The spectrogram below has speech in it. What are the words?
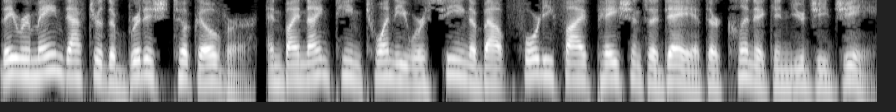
They remained after the British took over, and by 1920 were seeing about 45 patients a day at their clinic in Ujiji.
